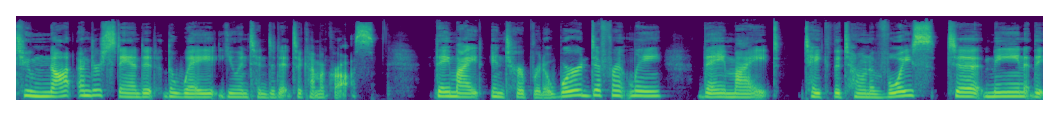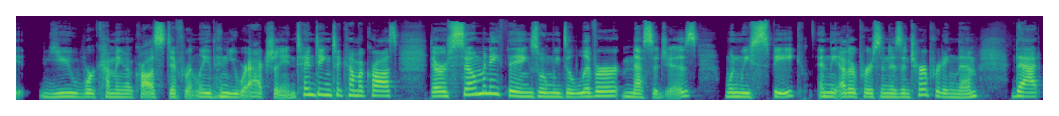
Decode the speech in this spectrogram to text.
to not understand it the way you intended it to come across. They might interpret a word differently. They might take the tone of voice to mean that you were coming across differently than you were actually intending to come across. There are so many things when we deliver messages, when we speak and the other person is interpreting them, that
